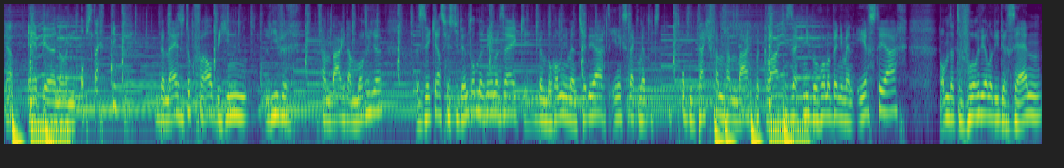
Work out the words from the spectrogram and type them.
Ja. En heb je nog een opstarttip? Bij mij is het ook vooral begin liever vandaag dan morgen. Zeker als je studentondernemer bent. Ik ben begonnen in mijn tweede jaar. Het enige dat ik met op de dag van vandaag beklaag is dat ik niet begonnen ben in mijn eerste jaar. Omdat de voordelen die er zijn,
